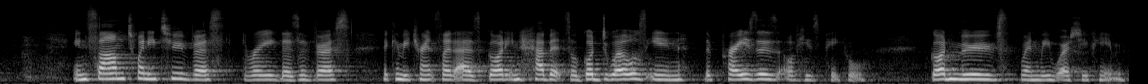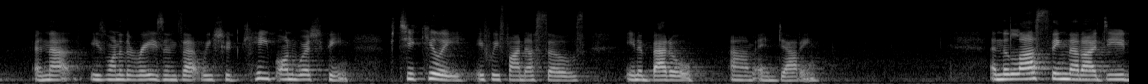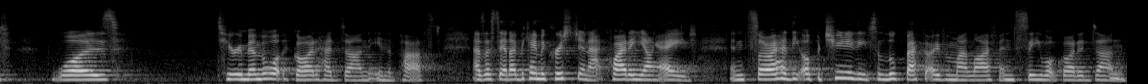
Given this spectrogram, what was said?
In Psalm 22, verse 3, there's a verse it can be translated as God inhabits or God dwells in the praises of his people. God moves when we worship him. And that is one of the reasons that we should keep on worshipping, particularly if we find ourselves in a battle um, and doubting. And the last thing that I did was to remember what God had done in the past. As I said, I became a Christian at quite a young age. And so I had the opportunity to look back over my life and see what God had done.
